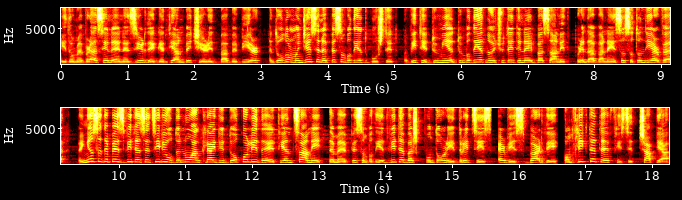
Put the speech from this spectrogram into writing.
lidhur me vrasjen e Nezir dhe Gentian Beqirit, babë e bir, e ndodhur mëngjesin e pesëmbëdhjetë gushtit. viti dy mijë e dymbëdhjetë në qytetin e Elbasanit, brenda banesës së të ndjerëve, me njëzet e pesë vite secili u dënuan Klajdi Dokoli dhe Etjen Cani dhe me pesëmbëdhjetë vite bashkëpunëtori i Drejtësisë, Ervis Bardhi. Konfliktet e fisit Çapja.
